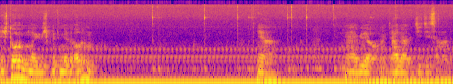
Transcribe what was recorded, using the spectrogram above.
İşte oğlum bunlar giriş biletin nedir alır mı? Ya. Ha bir daha bak önce. Hadi hadi cici sen hadi.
